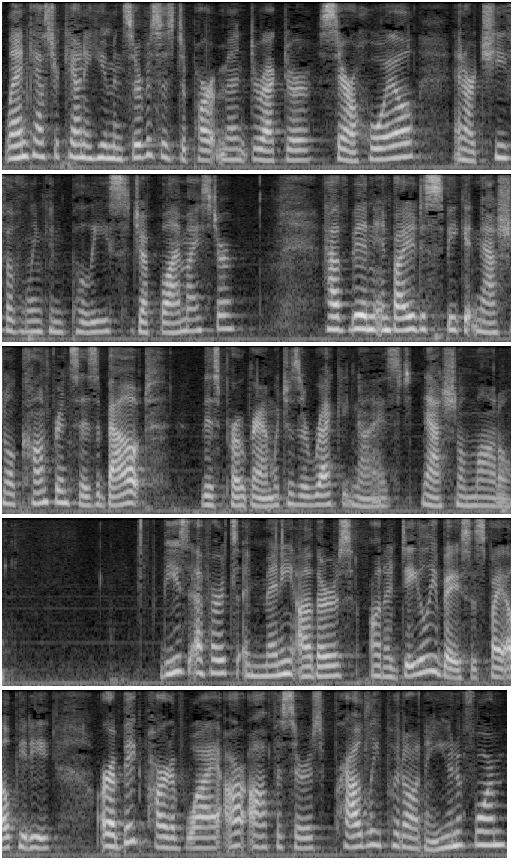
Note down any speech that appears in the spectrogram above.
Lancaster County Human Services Department Director Sarah Hoyle and our Chief of Lincoln Police, Jeff Bliemeister, have been invited to speak at national conferences about this program, which is a recognized national model. These efforts and many others on a daily basis by LPD are a big part of why our officers proudly put on a uniform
